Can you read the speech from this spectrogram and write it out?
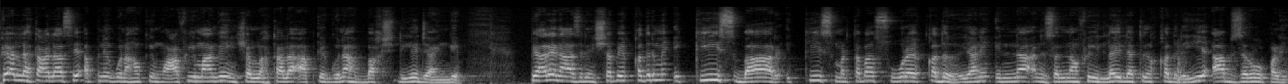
फिर अल्लाह ताला से अपने गुनाहों की माफ़ी मांगें इन ताला आपके गुनाह बख्श दिए जाएँगे। प्यारे नाजरीन, शब कदर में 21 बार 21 मरतबा सूर कद्र, यानी इन्ना अनसलफ़ी लतलक़द्र ये आप ज़रूर पढ़ें।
